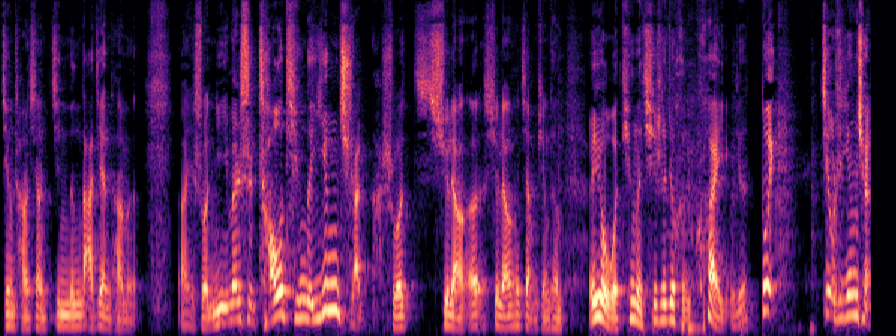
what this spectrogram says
经常像金灯大剑他们啊，一说你们是朝廷的鹰犬，说徐良呃，徐良和蒋平他们，哎呦，我听的其实就很快意，我觉得对，就是鹰犬。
